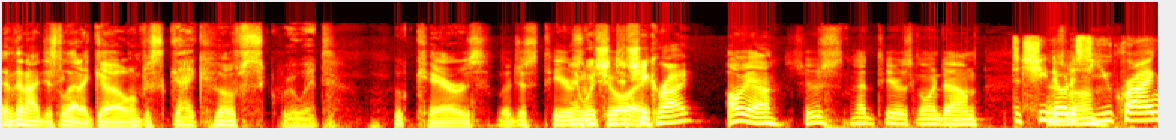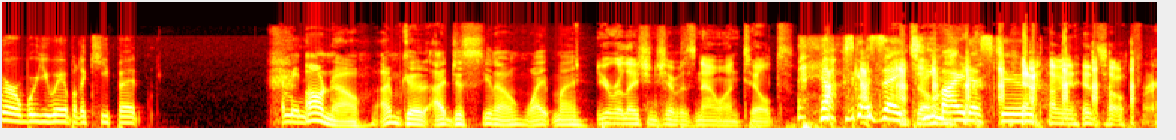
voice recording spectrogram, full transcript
and then I just let it go. I'm just like, oh, screw it. Who cares? They're just tears And of joy. did she cry? Oh yeah, she just had tears going down. Did she notice well. you crying, or were you able to keep it? I mean, Oh no, I'm good. I just you know wipe my. Your relationship is now on tilt. I was gonna say T minus, dude. I mean, it's over.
